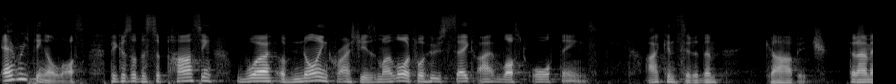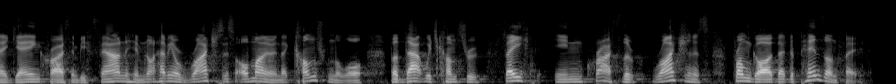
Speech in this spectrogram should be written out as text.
everything a loss because of the surpassing worth of knowing Christ Jesus my Lord, for whose sake I have lost all things. I consider them garbage, that I may gain Christ and be found in him, not having a righteousness of my own that comes from the law, but that which comes through faith in Christ, the righteousness from God that depends on faith,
